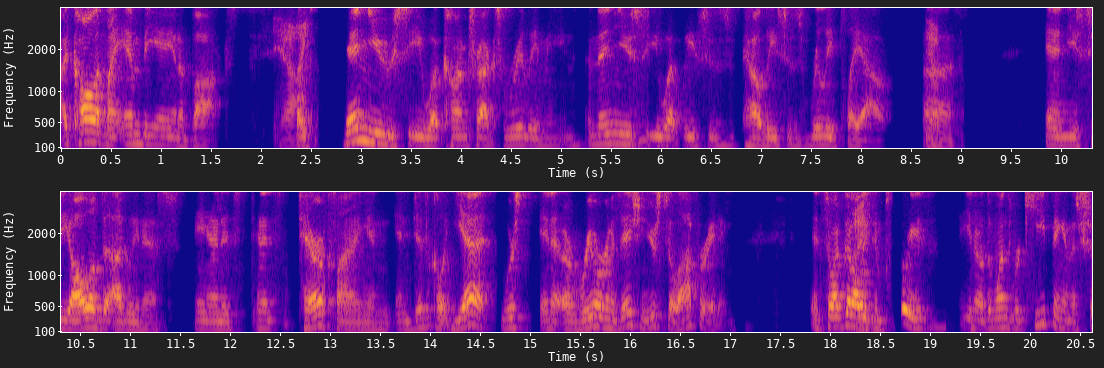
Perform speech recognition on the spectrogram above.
i call it my mba in a box Yeah. like then you see what contracts really mean and then you Mhm. see what leases how leases really play out Yep. uh, and you see all of the ugliness and it's and it's terrifying and, and difficult yet we're in a reorganization you're still operating. And so i've got all these employees you know the ones we're keeping and the sh-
